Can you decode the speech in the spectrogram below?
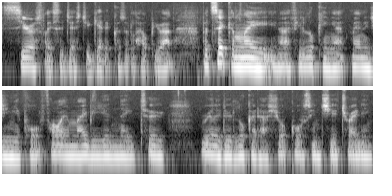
seriously suggest you get it because it'll help you out. But secondly, you know, if you're looking at managing your portfolio, maybe you need to really do look at our short course in share trading.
